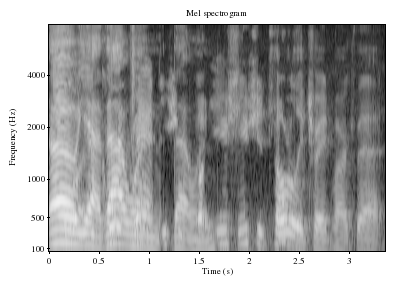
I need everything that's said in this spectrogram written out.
oh Well, yeah, of that one. man, you that to- one. You, sh- you should totally trademark that.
